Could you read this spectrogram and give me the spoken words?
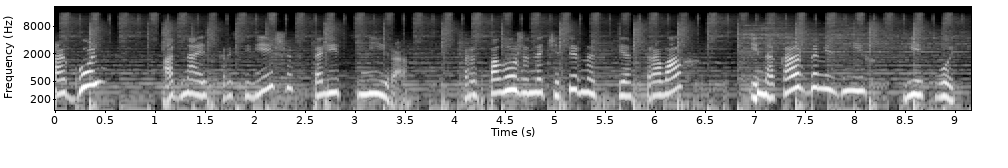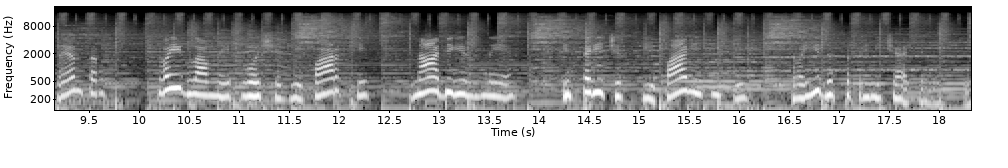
Стокгольм – одна из красивейших столиц мира. Расположена на 14 островах, и на каждом из них есть свой центр, свои главные площади и парки, набережные, исторические памятники, свои достопримечательности.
